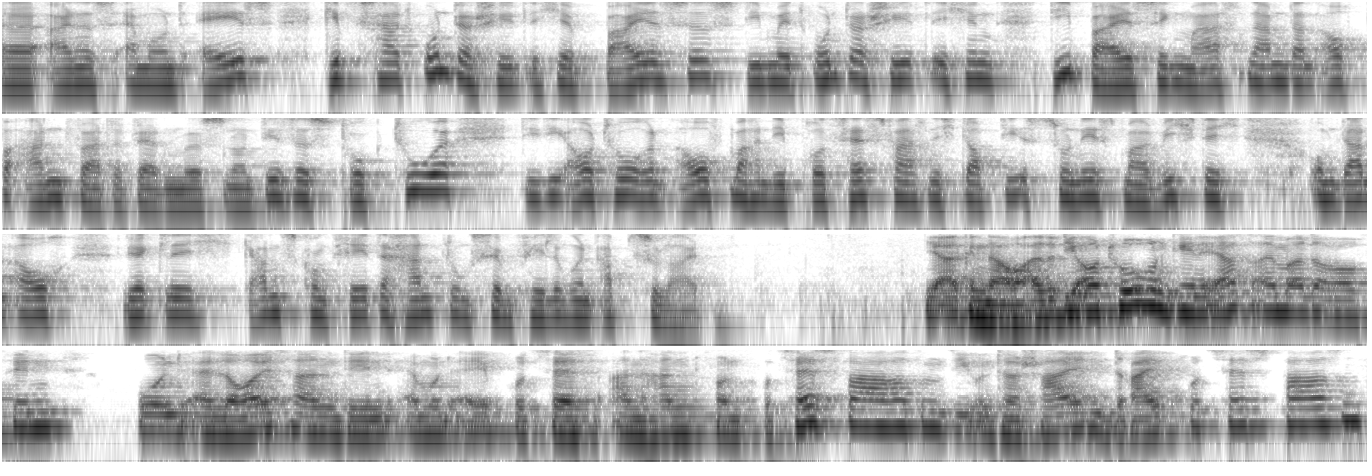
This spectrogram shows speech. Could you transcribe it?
äh, eines MAs gibt es halt unterschiedliche Biases, die mit unterschiedlichen Debiasing-Maßnahmen dann auch beantwortet werden müssen. Und diese Struktur, die die Autoren aufmachen, die Prozessphasen, ich glaube, die ist zunächst mal wichtig, um dann auch wirklich ganz konkrete Handlungsempfehlungen abzuleiten. Ja, genau. Also die Autoren gehen erst einmal darauf hin, und erläutern den MA-Prozess anhand von Prozessphasen. Sie unterscheiden drei Prozessphasen,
